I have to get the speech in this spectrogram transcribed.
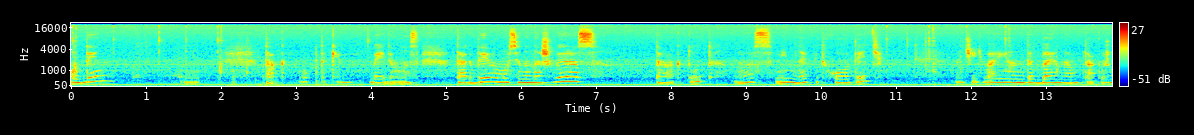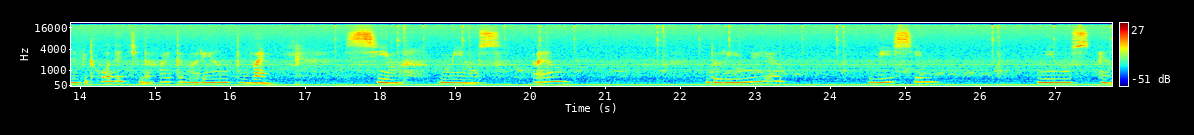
1. Так, от таке вийде у нас. Так, дивимося на наш вираз. Так, тут у нас він не підходить. Значить, варіант Б нам також не підходить. Давайте варіант В. 7 мінус М дорівнює 8 мінус N.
